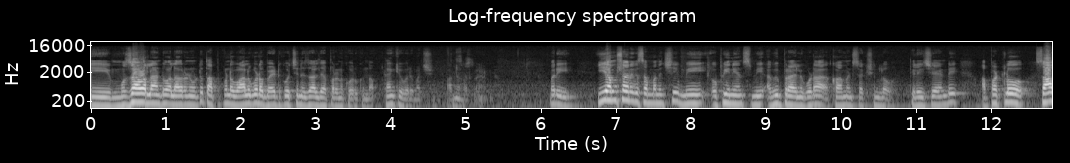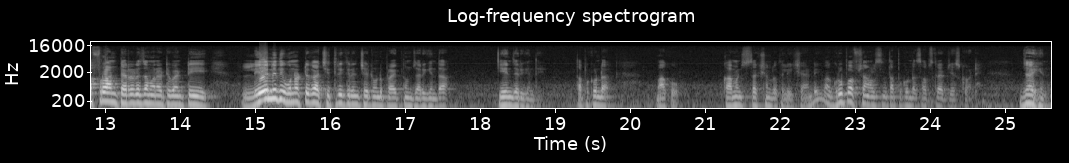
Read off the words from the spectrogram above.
ఈ ముజావర్ లాంటి వాళ్ళు ఎవరైనా ఉంటే తప్పకుండా వాళ్ళు కూడా బయటకు వచ్చి నిజాలు చెప్పాలని కోరుకుందాం. థ్యాంక్ యూ వెరీ మచ్ మరి ఈ అంశానికి సంబంధించి మీ ఒపీనియన్స్ మీ అభిప్రాయాలు కూడా కామెంట్ సెక్షన్లో తెలియచేయండి. అప్పట్లో సాఫ్రాన్ టెర్రరిజం అనేటువంటి లేనిది ఉన్నట్టుగా చిత్రీకరించేటువంటి ప్రయత్నం జరిగిందా? ఏం జరిగింది? తప్పకుండా మాకు కామెంట్స్ సెక్షన్లో తెలియచేయండి. మా గ్రూప్ ఆఫ్ ఛానల్స్ని తప్పకుండా సబ్స్క్రైబ్ చేసుకోండి. జై హింద్.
